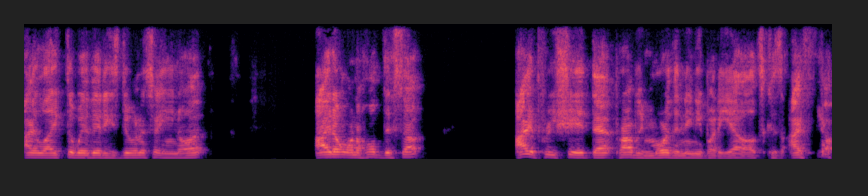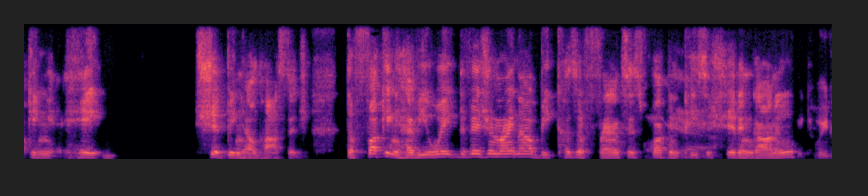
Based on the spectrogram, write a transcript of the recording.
I like the way that he's doing it, saying, you know what? I don't want to hold this up. I appreciate that probably more than anybody else because I fucking hate shit being held hostage. The fucking heavyweight division right now, because of Francis Oh, fucking piece of shit Ngannou. Between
